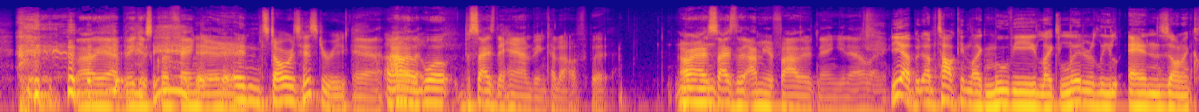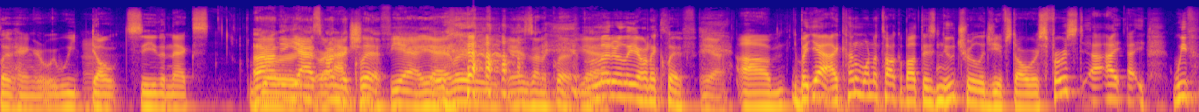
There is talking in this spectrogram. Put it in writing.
oh yeah, biggest cliffhanger. in Star Wars history. yeah. Um, well, besides the hand being cut off, but or Mm. besides the I'm your father thing, you know, like Yeah, but I'm talking like movie, like literally ends on a cliffhanger where we Mm. don't see the next. Uh, yeah, it's on action. the cliff. Yeah, yeah, it literally ends on a cliff. Yeah, Literally on a cliff. Yeah. Um, but yeah, I kind of want to talk about this new trilogy of Star Wars. First, I, I we've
